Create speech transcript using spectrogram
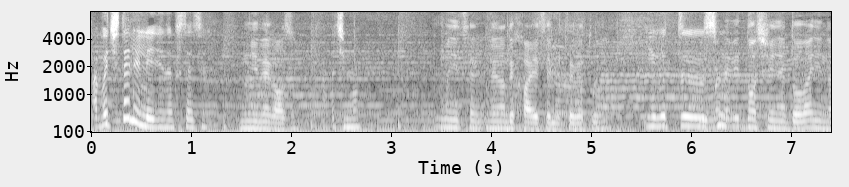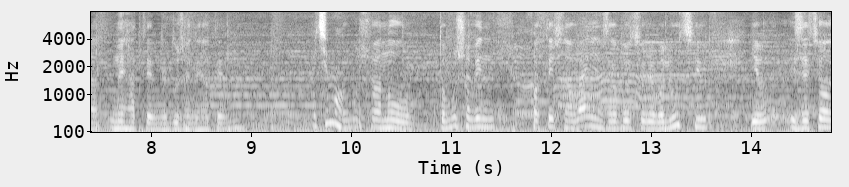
А вы читали Ленина, кстати? ні не разу. Почему? Мені це не надихає ця література. И вот У э, см- мене відношення до Леніна негативне, дуже негативне. почему? Тому що, ну, тому що він фактично Ленін зробив цю революцію, і із-за цього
